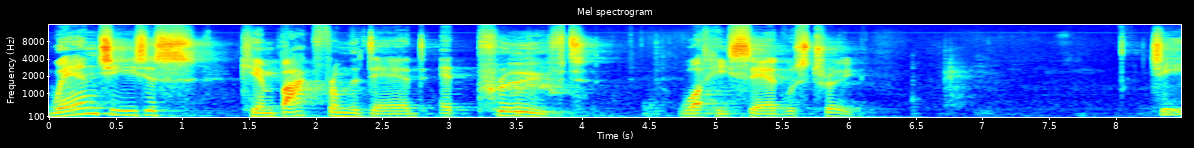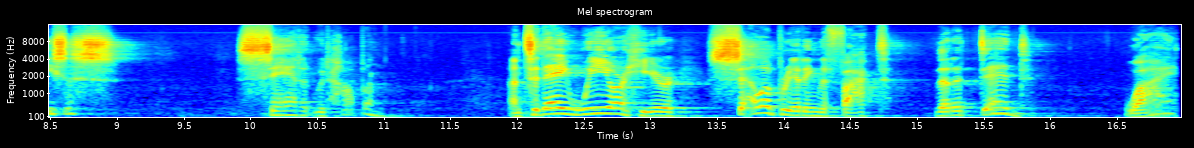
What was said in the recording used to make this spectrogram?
When Jesus came back from the dead, it proved what he said was true. Jesus said it would happen. And today we are here celebrating the fact that it did. Why?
